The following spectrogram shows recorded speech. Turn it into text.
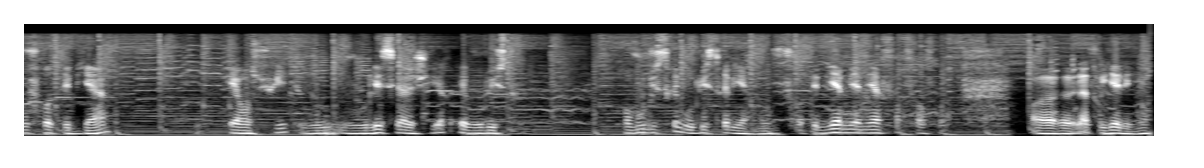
vous frottez bien, et ensuite vous, vous laissez agir et vous lustrez. Quand vous lustrez, vous lustrez bien, vous frottez bien bien bien fort fort fort. Euh, là faut y aller. Hein.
